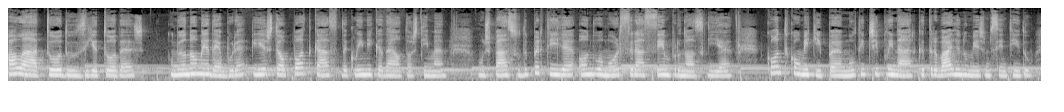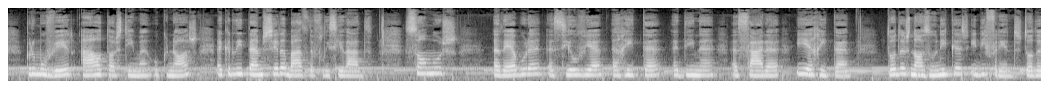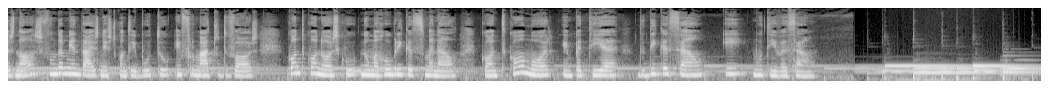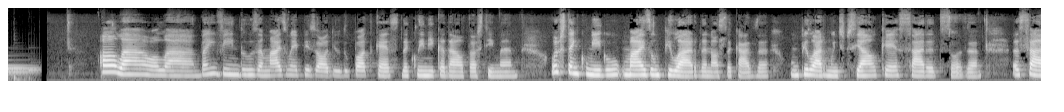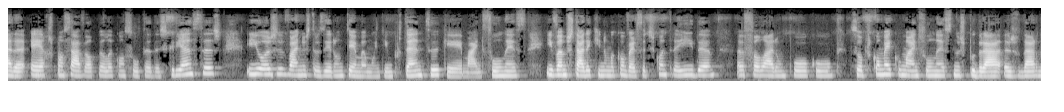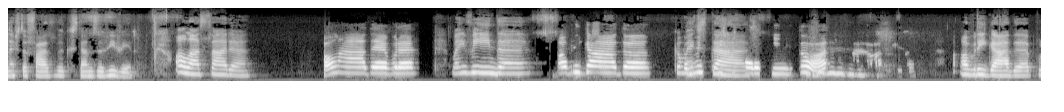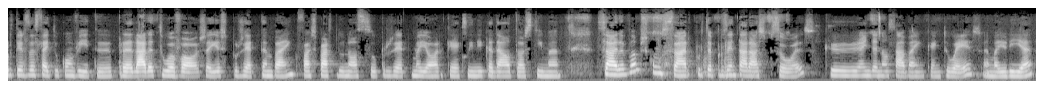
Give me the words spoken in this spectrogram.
Olá a todos e a todas. O meu nome é Débora e este é o podcast da Clínica da Autoestima, um espaço de partilha onde o amor será sempre o nosso guia. Conto com uma equipa multidisciplinar que trabalha no mesmo sentido, promover a autoestima, o que nós acreditamos ser a base da felicidade. Somos a Débora, a Sílvia, a Rita, a Dina, a Sara e a Rita todas nós únicas e diferentes, todas nós fundamentais neste contributo em formato de voz. Conte conosco numa rúbrica semanal. Conte com amor, empatia, dedicação e motivação. Olá, olá! Bem-vindos a mais um episódio do podcast da Clínica da Autoestima. Hoje tenho comigo mais um pilar da nossa casa, um pilar muito especial que é a Sara de Souza. A Sara é responsável pela consulta das crianças e hoje vai nos trazer um tema muito importante que é mindfulness e vamos estar aqui numa conversa descontraída a falar um pouco sobre como é que o mindfulness nos poderá ajudar nesta fase que estamos a viver. Olá, Sara! Olá, Débora! Bem-vinda! Obrigada! Como é que estás? Estou ótima. Obrigada por teres aceito o convite para dar a tua voz a este projeto também, que faz parte do nosso projeto maior, que é a Clínica da Autoestima. Sara, vamos começar por te apresentar às pessoas que ainda não sabem quem tu és, a maioria.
